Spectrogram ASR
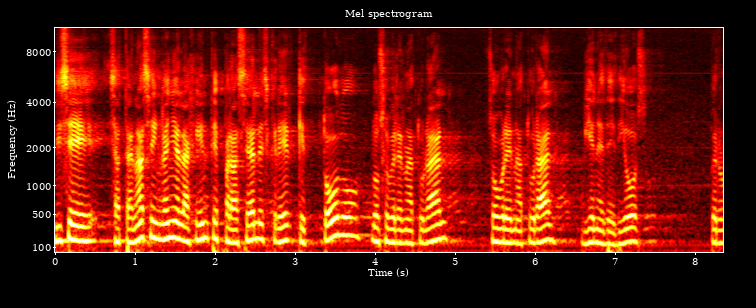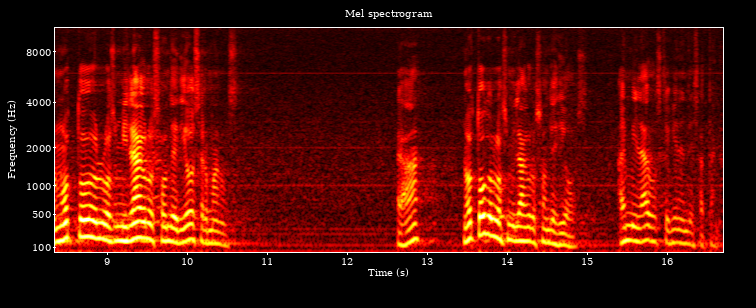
Dice, Satanás engaña a la gente para hacerles creer que todo lo sobrenatural, sobrenatural viene de Dios. Pero no todos los milagros son de Dios, hermanos. ¿Ah? No todos los milagros son de Dios. Hay milagros que vienen de Satanás.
